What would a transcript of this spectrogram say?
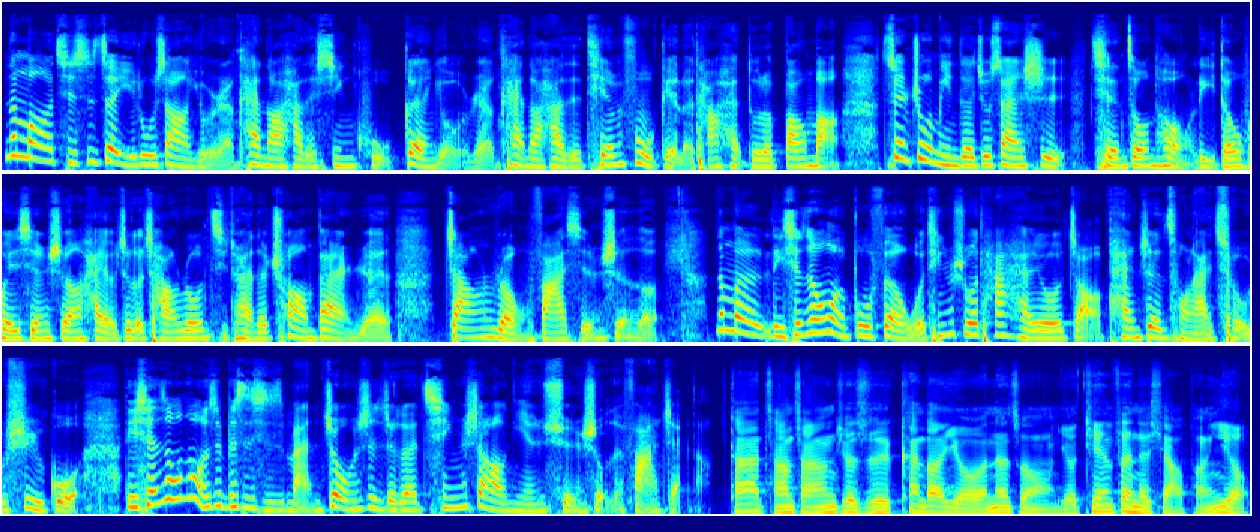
那么，其实这一路上有人看到他的辛苦，更有人看到他的天赋，给了他很多的帮忙。最著名的就算是前总统李登辉先生，还有这个长荣集团的创办人张荣发先生了。那么李前总统的部分，我听说他还有找潘政琮来求续过。李前总统是不是其实蛮重视这个青少年选手的发展呢？他常常就是看到有那种有天分的小朋友，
